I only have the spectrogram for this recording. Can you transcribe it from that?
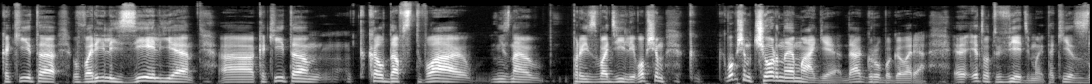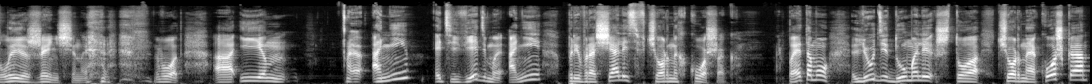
какие-то варили зелья, э, какие-то колдовства, не знаю, производили. В общем, в общем, черная магия, да, грубо говоря. Э, это вот ведьмы, такие злые женщины. вот. А, и э, они, эти ведьмы, они превращались в черных кошек. Поэтому люди думали, что черная кошка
